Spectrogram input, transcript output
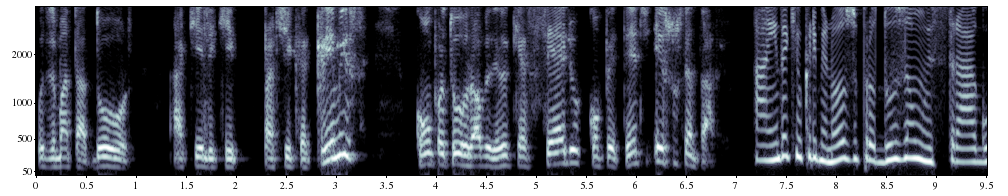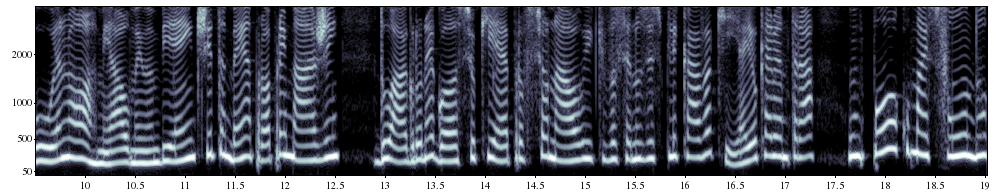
o desmatador, aquele que pratica crimes, com o produtor rural brasileiro que é sério, competente e sustentável ainda que o criminoso produza um estrago enorme ao meio ambiente e também à própria imagem do agronegócio que é profissional e que você nos explicava aqui. Aí eu quero entrar um pouco mais fundo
